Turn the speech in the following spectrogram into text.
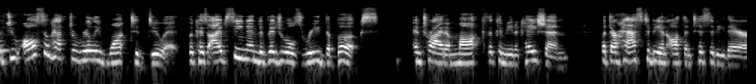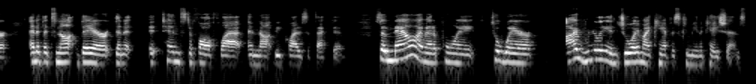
But you also have to really want to do it because I've seen individuals read the books and try to mock the communication, but there has to be an authenticity there. And if it's not there, then it, it tends to fall flat and not be quite as effective. So now I'm at a point to where I really enjoy my campus communications.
